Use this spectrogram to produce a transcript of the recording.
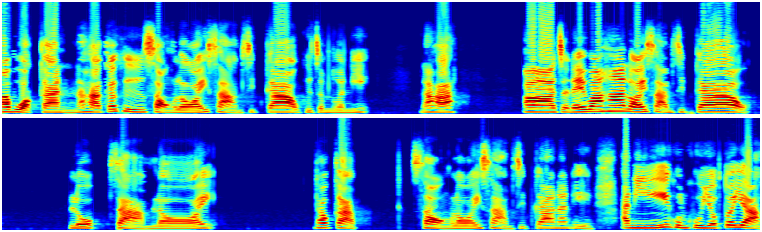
มาบวกกันนะคะ ก็คือ 239 คือจำนวนนี้นะคะจะได้ว่า 539 ลบ 300 เท่ากับ 239 นั่นเอง อันนี้คุณครูยกตัวอย่าง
